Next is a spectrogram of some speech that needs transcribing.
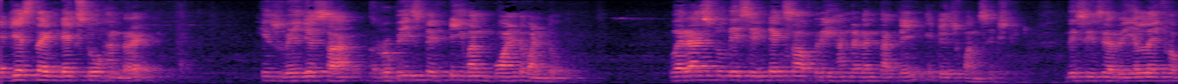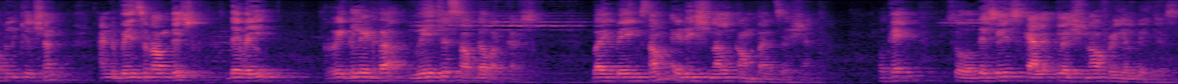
adjust the index to 100 his wages are rupees 51.12 whereas to this index of 313 it is 160 this is a real life application and based on this they will regulate the wages of the workers by paying some additional compensation. Okay, so this is calculation of real wages.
